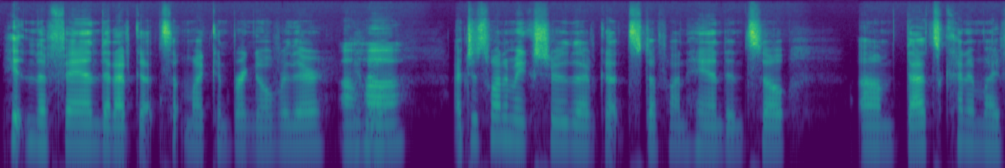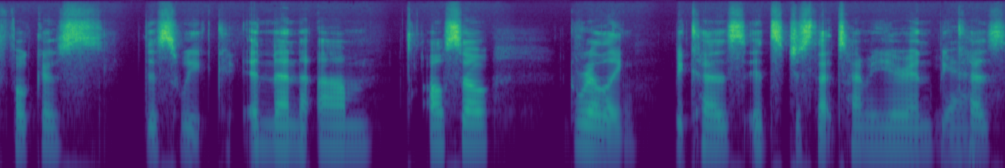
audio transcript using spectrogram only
hitting the fan, that I've got something I can bring over there. Uh You know, huh. I just want to make sure that I've got stuff on hand, and so um, that's kind of my focus this week. And then um, also grilling because it's just that time of year, and Yeah. because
